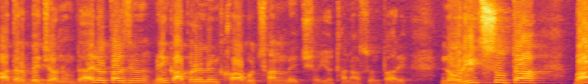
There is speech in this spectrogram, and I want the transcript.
Ադրբեջանում դա այլ օտարզին մենք ապրել ենք խաղաղության մեջ 70 տարի նորից սուտա բա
